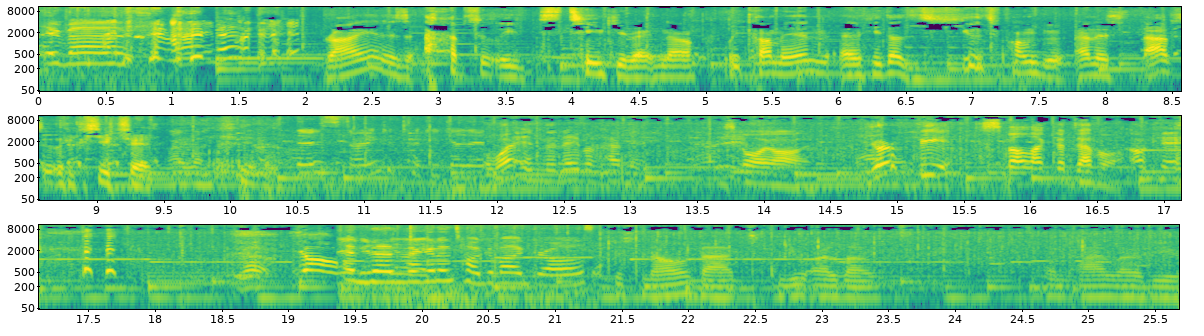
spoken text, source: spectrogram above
I bet. I Ryan bet. Ryan is absolutely stinky right now. We come in and he does huge pungu and it's absolutely putrid. They're starting to touch each other. What in the name of heaven is going on? Your feet smell like the devil. Okay. Yo. And gonna then they're like- gonna talk about girls. Just know that you are loved. And I love you.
